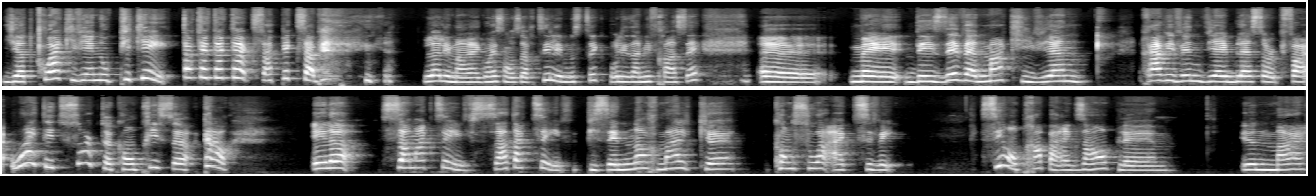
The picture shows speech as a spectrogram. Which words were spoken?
il y a de quoi qui vient nous piquer. Tac, tac, tac, tac, ça pique, ça pique. Là, les maringouins sont sortis, les moustiques pour les amis français. Euh, mais des événements qui viennent raviver une vieille blessure, puis faire Ouais, t'es-tu sûr que t'as compris ça? Et là, ça m'active, ça t'active. Puis c'est normal que qu'on soit activé. Si on prend par exemple euh, une mer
